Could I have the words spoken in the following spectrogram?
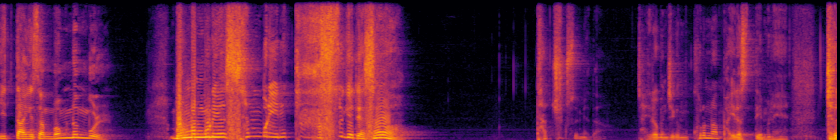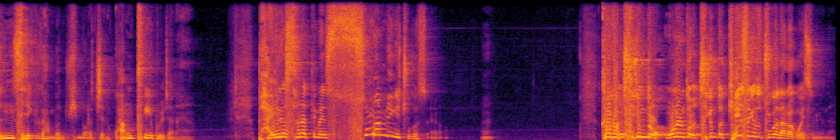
이 땅에서 먹는 물 먹는 물의 3분의 1이 다 쓰게 돼서 다 죽습니다 자 여러분 지금 코로나 바이러스 때문에 전 세계가 한번 휘몰았잖아요 광풍이 불잖아요 바이러스 하나 때문에 수만 명이 죽었어요 예? 그리고 지금도 오늘도 지금도 계속해서 죽어나가고 있습니다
